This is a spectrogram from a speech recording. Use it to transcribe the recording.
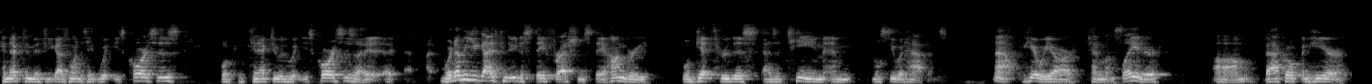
connect them if you guys want to take Whitney's courses. We'll connect you with Whitney's courses. I, whatever you guys can do to stay fresh and stay hungry, we'll get through this as a team and we'll see what happens. Now, here we are 10 months later um, back open here.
